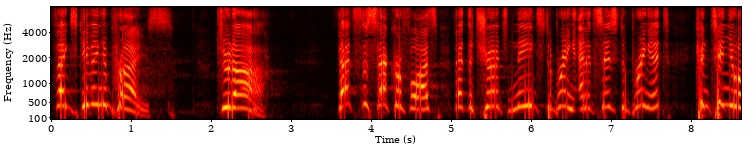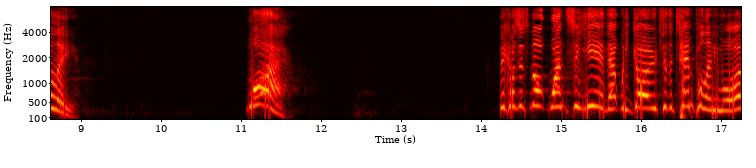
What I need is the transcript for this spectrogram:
Thanksgiving and praise. Todah. That's the sacrifice that the church needs to bring, and it says to bring it continually. Why? Because it's not once a year that we go to the temple anymore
